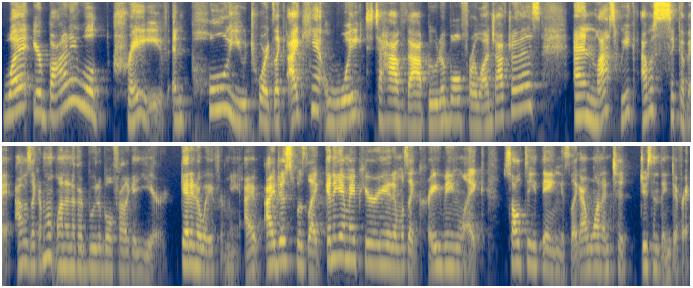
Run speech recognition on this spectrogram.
What your body will crave and pull you towards. Like I can't wait to have that Buddha bowl for lunch after this. And last week I was sick of it. I was like, I don't want another Buddha bowl for like a year. Get it away from me. I I just was like gonna get my period and was like craving like salty things. Like I wanted to do something different.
